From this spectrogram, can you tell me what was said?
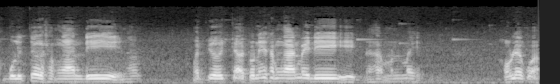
คาร์บูเรเตอร์ทำงานดีนะครับมาเจอเจ้าตัวนี้ทำงานไม่ดีอีกนะครับ มันไม่เขาเรียกว่า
